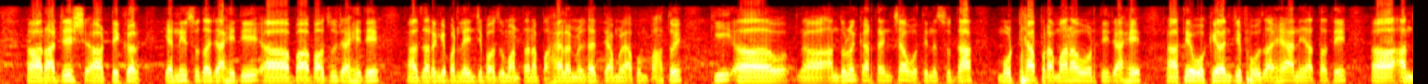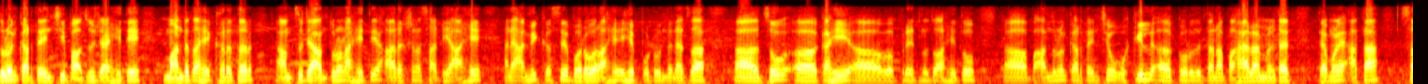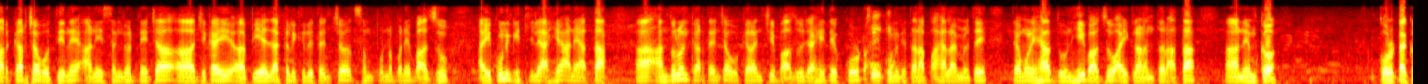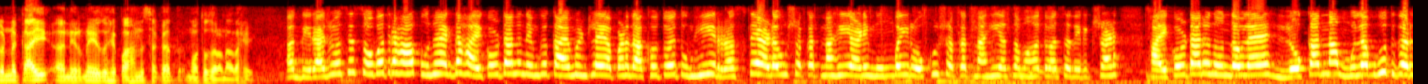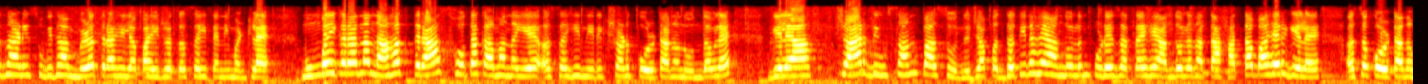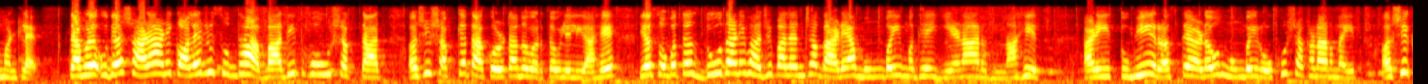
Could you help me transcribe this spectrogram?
राजेश टेकल यांनी सुद्धा जे आहे ती बा- बाजू जी आहे ते जारंगे पाटील त्यांची बाजू मांडताना पाहायला मिळत आहेत त्यामुळे आपण पाहतोय की आंदोलनकर्त्यांच्या वतीनं सुद्धा मोठ्या प्रमाणावरती जे आहे ते वकिलांची फौज आहे आणि आता ते आंदोलनकर्त्यांची बाजू जी आहे ते मांडत आहे. खरं तर आमचं जे आंदोलन आहे ते आरक्षणासाठी आहे आणि आम्ही कसे बरोबर आहे हे पटवून देण्याचा जो काही प्रयत्न जो आहे तो आंदोलनकर्त्यांचे वकील करून देताना पाहायला मिळत आहेत त्यामुळे आता सरकारच्या वतीने आणि संघटनेच्या जे काही पी आय दाखल केली त्यांच्या संपूर्णपणे बाजू ऐकून घेतलेली आहे आणि आता आंदोलनकर्त्यांच्या वकिलांची बाजू जी आहे ते कोर्ट. ऐकून घेताना पाहायला मिळते त्यामुळे ह्या दोन्ही बाजू ऐकल्यानंतर आता नेमकं कोर्टाकडनं काय निर्णय येतो हे पाहणं सगळ्यात महत्त्वाचं राहणार आहे अगदी. राजू असे सोबत राहा. पुन्हा एकदा हायकोर्टानं नेमकं काय म्हटलंय आपण दाखवतोय. तुम्ही रस्ते अडवू शकत नाही आणि मुंबई रोखू शकत नाही असं महत्वाचं निरीक्षण हायकोर्टानं नोंदवलंय. लोकांना मूलभूत गरजा आणि सुविधा मिळत राहिल्या पाहिजेत असंही त्यांनी म्हटलंय. मुंबईकरांना नाहक त्रास होता कामा नये असंही निरीक्षण कोर्टानं नोंदवलंय. गेल्या चार दिवसांपासून ज्या पद्धतीनं हे आंदोलन पुढे जात आहे हे आंदोलन आता हाताबाहेर गेलंय असं कोर्टानं म्हटलंय. त्यामुळे उद्या शाळा आणि कॉलेज सुद्धा बाधित होऊ शकतात अशी शक्यता कोर्टानं वर्तवलेली आहे. यासोबतच दूध आणि भाजीपाल्यांच्या गाड्या मुंबईमध्ये येणार नाहीत आणि तुम्ही रस्ते अडवून मुंबई रोखू शकणार नाहीत अशी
